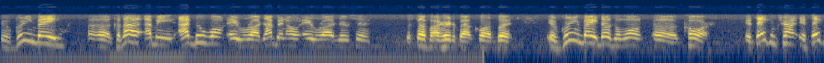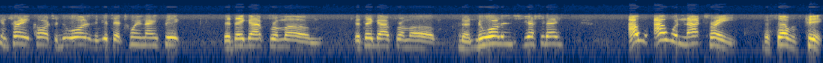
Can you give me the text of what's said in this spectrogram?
if Green Bay because uh, I, I mean, I do want Aaron Rodgers. I've been on Aaron Rodgers ever since the stuff I heard about Carr. But if Green Bay doesn't want uh, Carr, if they can try, if they can trade Carr to New Orleans and get that 29th pick that they got from um, that they got from uh, the New Orleans yesterday, I I would not trade the seventh pick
